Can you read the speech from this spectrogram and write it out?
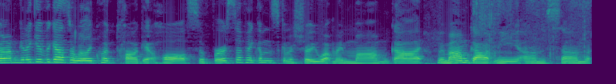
But I'm going to give you guys a really quick Target haul. So first, I think I'm just going to show you what my mom got. My mom got me um, some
